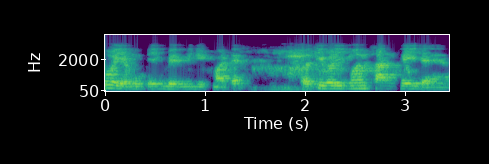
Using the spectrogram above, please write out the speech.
હોય અમુક એક બે મિનિટ માટે પછી વળી મન શાંત થઈ જાય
